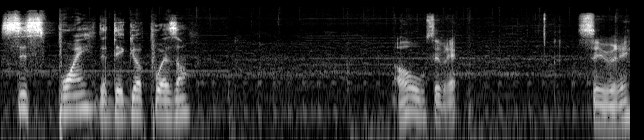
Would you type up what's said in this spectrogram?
6 points de dégâts poison. Oh, c'est vrai. C'est vrai.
